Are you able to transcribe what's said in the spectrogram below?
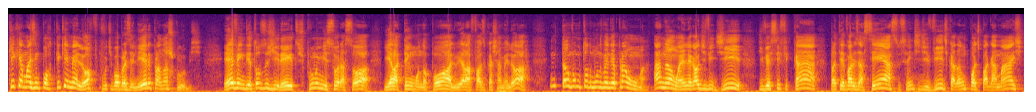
que, que é mais importante, o que, que é melhor para o futebol brasileiro e para nós clubes? É vender todos os direitos para uma emissora só e ela tem um monopólio e ela faz o que achar melhor, então vamos todo mundo vender para uma. Ah, não, é legal dividir, diversificar para ter vários acessos. Se a gente divide, cada um pode pagar mais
